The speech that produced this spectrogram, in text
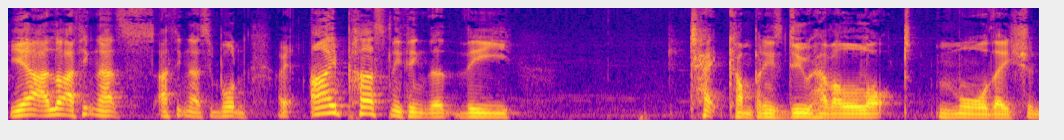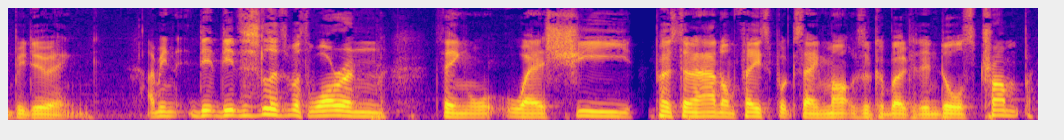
yeah look i think that's i think that's important. I, mean, I personally think that the tech companies do have a lot more they should be doing I mean, this Elizabeth Warren thing where she posted an ad on Facebook saying Mark Zuckerberg had endorsed Trump.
